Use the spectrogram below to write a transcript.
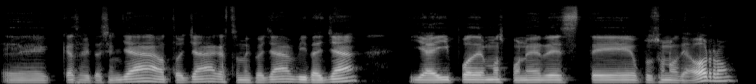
Eh, casa habitación ya, auto ya, gastos médicos ya, vida ya. Y ahí podemos poner este, pues uno de ahorro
